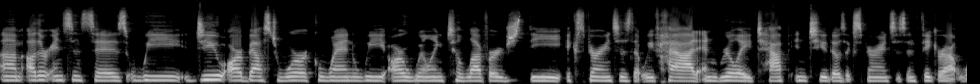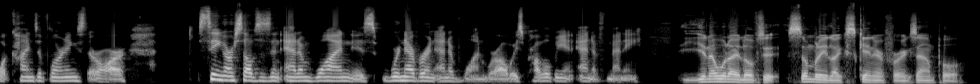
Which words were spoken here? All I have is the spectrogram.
um, other instances, we do our best work when we are willing to leverage the experiences that we've had and really tap into those experiences and figure out what kinds of learnings there are. Seeing ourselves as an N of one is we're never an N of one. We're always probably an N of many. You know what I love to somebody like Skinner, for example,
